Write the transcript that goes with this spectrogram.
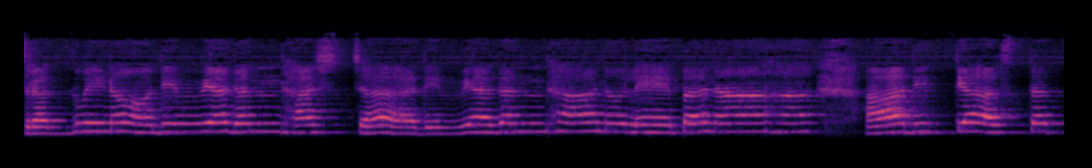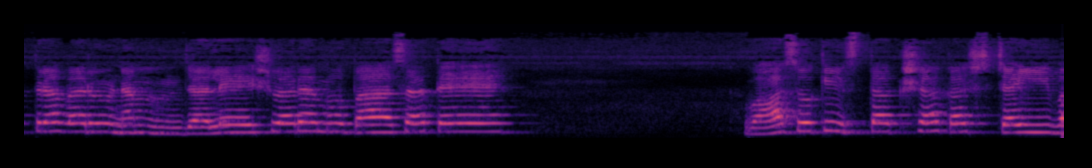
स्रग्विणो दिव्यगन्धाश्च दिव्यगन्धानुलेपनाः। आदित्यास्तत्र वरुणं जलेश्वरमुपासते। वासुकिस्तक्षकश्चैव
